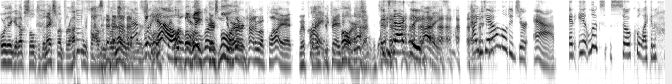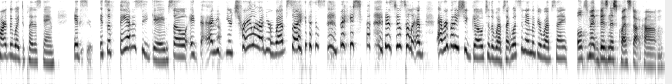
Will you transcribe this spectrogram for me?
Or they get upsold to the next one for a hundred thousand for another one. That's more. what Well. But wait, You'll learn- there's you'll more. learn how to apply it before Right, if you if you pay more. now. Exactly. Right. I downloaded your app and it looks so cool. I can hardly wait to play this game. It's it's a fantasy game. So it I mean your trailer on your website is it's just hilarious. Um, everybody should go to the website. What's the name of your website? UltimateBusinessQuest.com.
